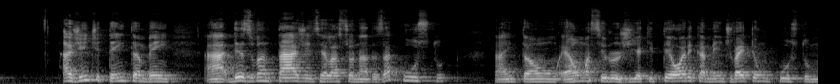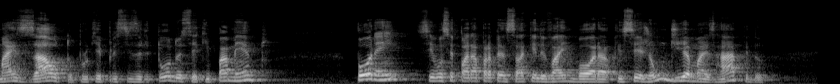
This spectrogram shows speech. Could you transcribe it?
A gente tem também ah, desvantagens relacionadas a custo. Tá? Então, é uma cirurgia que teoricamente vai ter um custo mais alto, porque precisa de todo esse equipamento. Porém, se você parar para pensar que ele vai embora, que seja um dia mais rápido,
